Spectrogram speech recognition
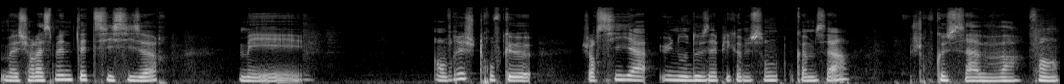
bah, sur la semaine, peut-être 6-6 heures. Mais en vrai, je trouve que, genre, s'il y a une ou deux applis comme, son, comme ça, je trouve que ça va. Enfin,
